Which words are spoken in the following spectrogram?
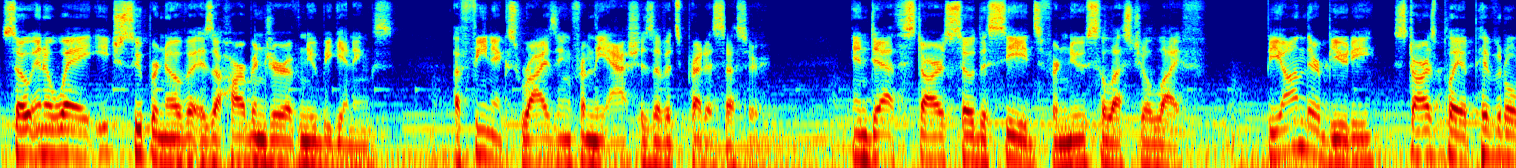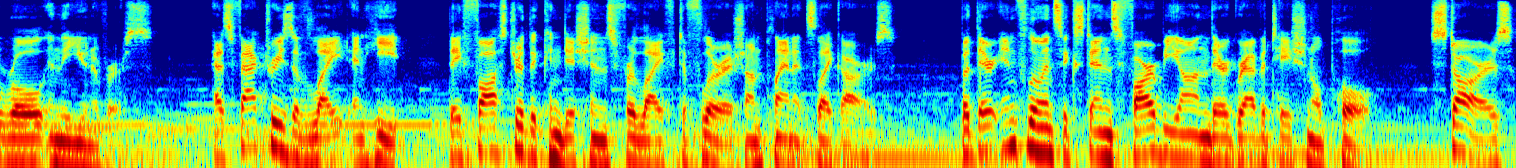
So in a way, each supernova is a harbinger of new beginnings, a phoenix rising from the ashes of its predecessor. In death, stars sow the seeds for new celestial life. Beyond their beauty, stars play a pivotal role in the universe. As factories of light and heat, they foster the conditions for life to flourish on planets like ours. But their influence extends far beyond their gravitational pull. Stars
